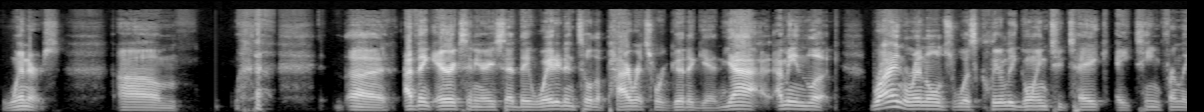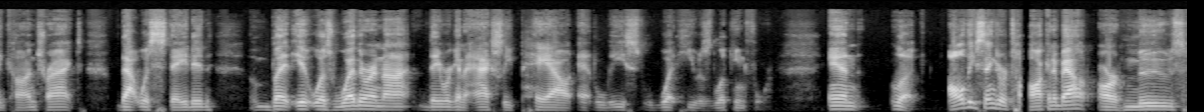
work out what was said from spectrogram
winners. Um, uh, I think Erickson here, he said they waited until the Pirates were good again. Yeah, I mean, look, Bryan Reynolds was clearly going to take a team friendly contract that was stated, but it was whether or not they were going to actually pay out at least what he was looking for. And look, all these things we're talking about are moves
